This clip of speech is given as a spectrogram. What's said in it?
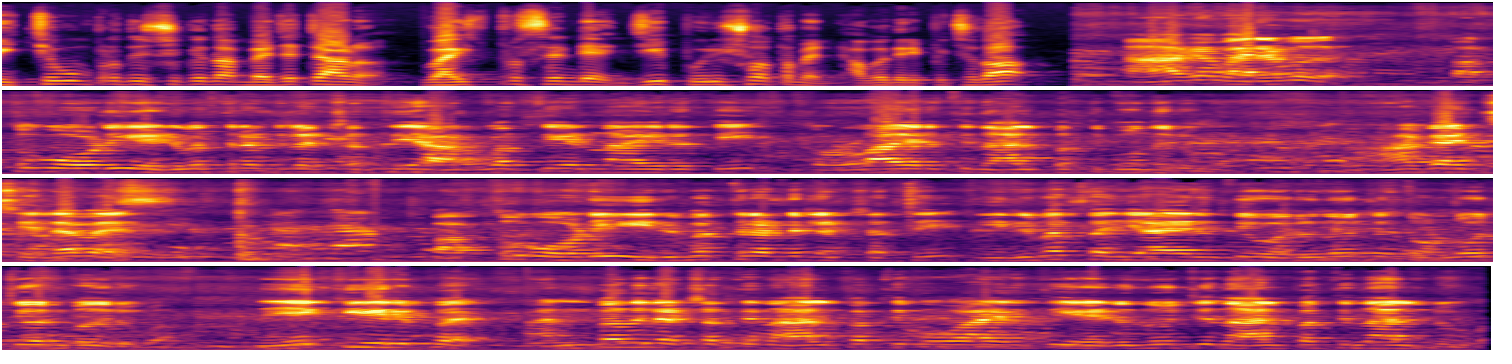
മിച്ചവും പ്രതീക്ഷിക്കുന്ന ബജറ്റാണ് വൈസ് പ്രസിഡന്റ് ജി പുരുഷോത്തമൻ അവതരിപ്പിച്ചത്. ആകെ വരവ് പത്ത് കോടി എഴുപത്തിരണ്ട് ലക്ഷത്തി അറുപത്തി എണ്ണായിരത്തി തൊള്ളായിരത്തി നാൽപ്പത്തി മൂന്ന് രൂപ. ആകെ ചിലവ് പത്ത് കോടി ഇരുപത്തിരണ്ട് ലക്ഷത്തി ഇരുപത്തയ്യായിരത്തി ഒരുന്നൂറ്റി തൊണ്ണൂറ്റി ഒൻപത് രൂപ. നീക്കിയിരിപ്പ് അൻപത് ലക്ഷത്തി നാൽപ്പത്തി മൂവായിരത്തി എഴുന്നൂറ്റി നാൽപ്പത്തി നാല് രൂപ.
